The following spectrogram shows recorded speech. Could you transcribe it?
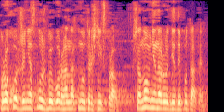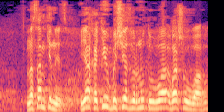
проходження служби в органах внутрішніх справ. Шановні народні депутати, насамкінець я хотів би ще звернути вашу увагу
